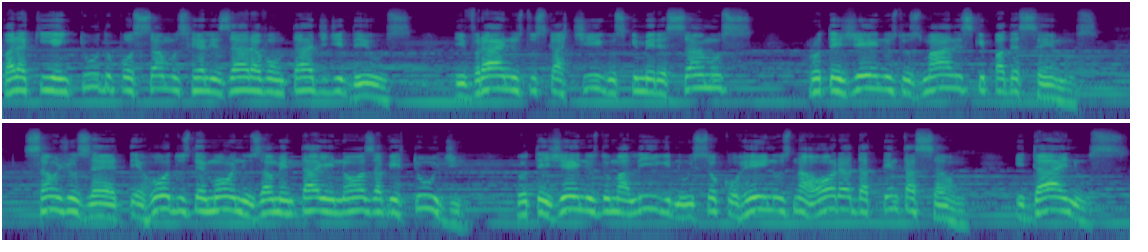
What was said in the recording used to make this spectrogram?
para que em tudo possamos realizar a vontade de Deus. Livrai-nos dos castigos que mereçamos, protegei-nos dos males que padecemos são José, terror dos demônios, aumentai em nós a virtude. Protegei-nos do maligno e socorrei-nos na hora da tentação. E dai-nos,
